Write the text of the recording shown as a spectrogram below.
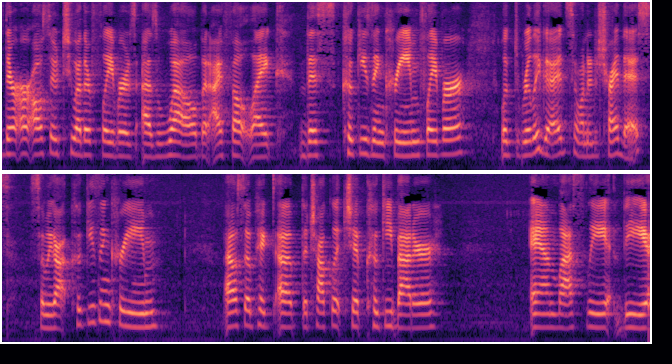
there are also two other flavors as well, but I felt like this cookies and cream flavor looked really good, so I wanted to try this. So we got cookies and cream. I also picked up the chocolate chip cookie batter. And lastly, the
